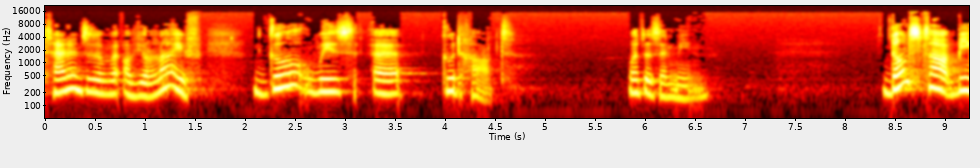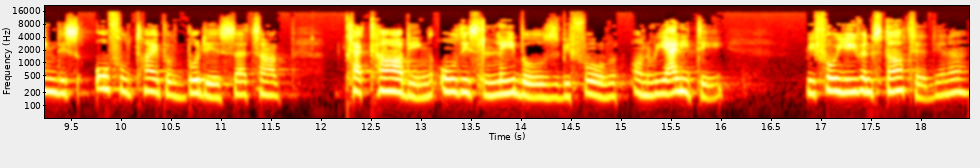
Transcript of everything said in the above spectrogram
challenges of, of your life. Go with a good heart. What does that mean? Don't start being this awful type of Buddhist that are placarding all these labels before on reality before you even started, you know?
